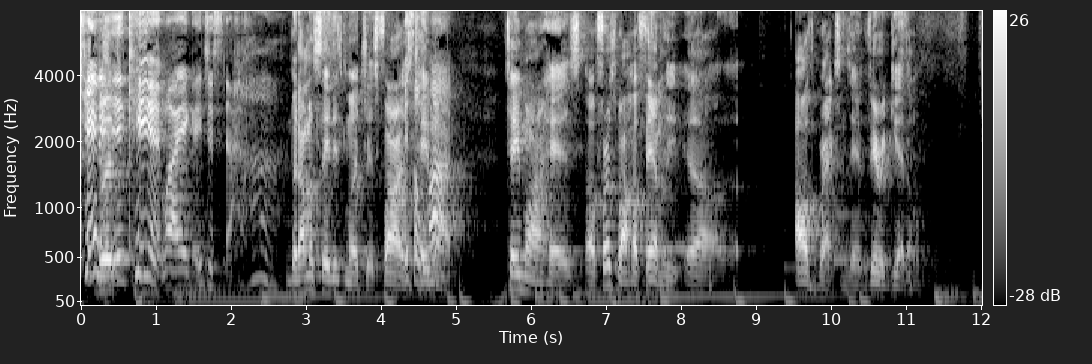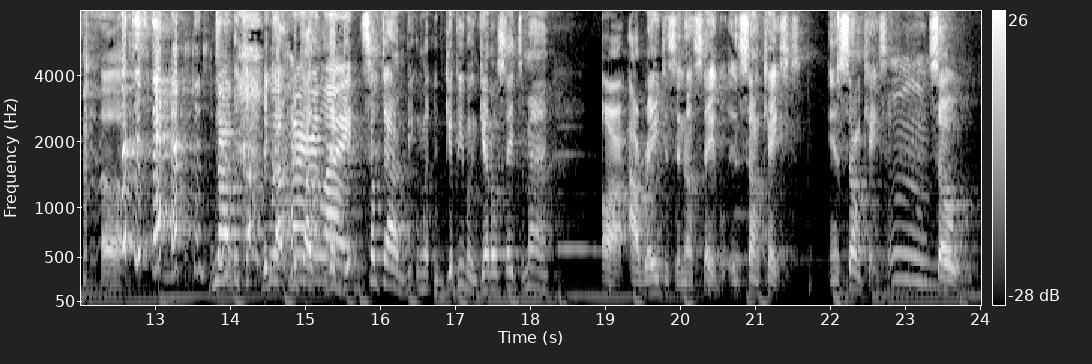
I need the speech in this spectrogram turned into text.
Can But- it? It can't. Like, it just. ah. But I'm gonna say this much as far as Tamar. lot. Tamar has, uh, first of all, her family, uh, all the Braxtons, they're very ghetto. what does that have to do No, because with because her, because like, the, sometimes be- get people in ghetto states of mind are outrageous and unstable in some cases. In some cases, Mm. so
